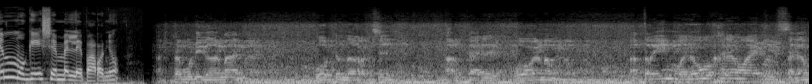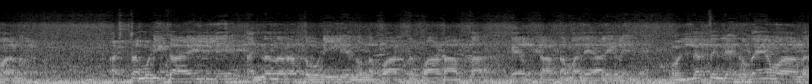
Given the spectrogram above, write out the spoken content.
M Mukesh M L A പറഞ്ഞു. അഷ്ടമുടി കാണാൻ ബോട്ട് നിറച്ച് ആൾക്കാർ പോകണം. അത്രയും മനോഹരമായിട്ടുള്ള സ്ഥലമാണ് അഷ്ടമുടി കായലിലെ അന്നനട തോണിയിലെ എന്നുള്ള പാട്ട് പാടാത്ത കേൾക്കാത്ത മലയാളികളില്ല. കൊല്ലത്തിന്റെ ഹൃദയമാണ്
